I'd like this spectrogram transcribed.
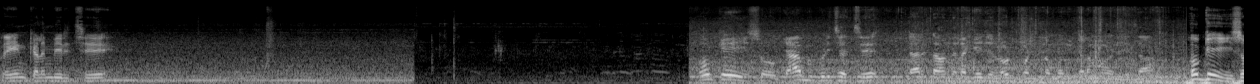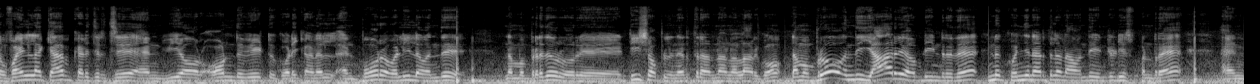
ட்ரெயின் கிளம்பிருச்சு. ஓகே ஸோ கேப் பிடிச்சாச்சு. டேரெக்டாக வந்து லக்கேஜை லோட் பண்ணிட்டு நம்ம வந்து கிளம்ப வேண்டியதுதான். ஓகே ஸோ ஃபைனலாக கேப் கிடச்சிருச்சு and we are on the way to Kodaikanal and போகிற வழியில் வந்து நம்ம பிரதர் ஒரு டீ ஷாப்பில் நிறுத்துறாருன்னா நல்லாயிருக்கும். நம்ம ப்ரோ வந்து யார் அப்படின்றத இன்னும் கொஞ்ச நேரத்தில் நான் வந்து இன்ட்ரடியூஸ் பண்ணுறேன் அண்ட்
